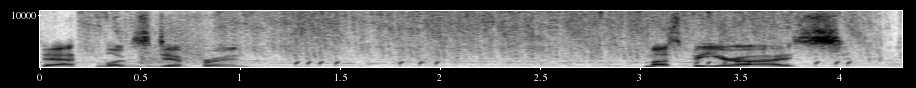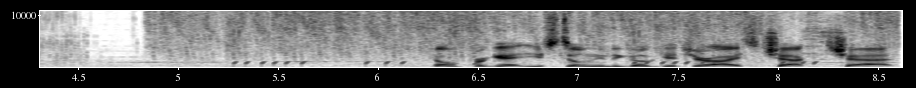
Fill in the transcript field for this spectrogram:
Death looks different. Must be your eyes. Don't forget, you still need to go get your eyes checked, chat.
